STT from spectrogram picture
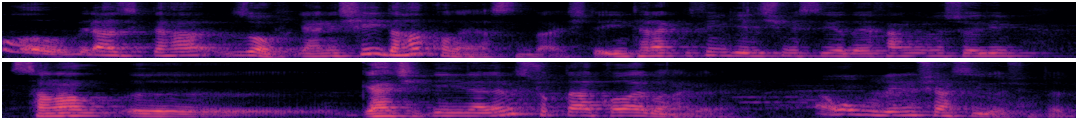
o birazcık daha zor. Yani şey daha kolay aslında işte interaktifin gelişmesi ya da efendime söyleyeyim sanal e, gerçekliğin ilerlemesi çok daha kolay bana göre. Ama bu benim şahsi görüşüm tabii.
